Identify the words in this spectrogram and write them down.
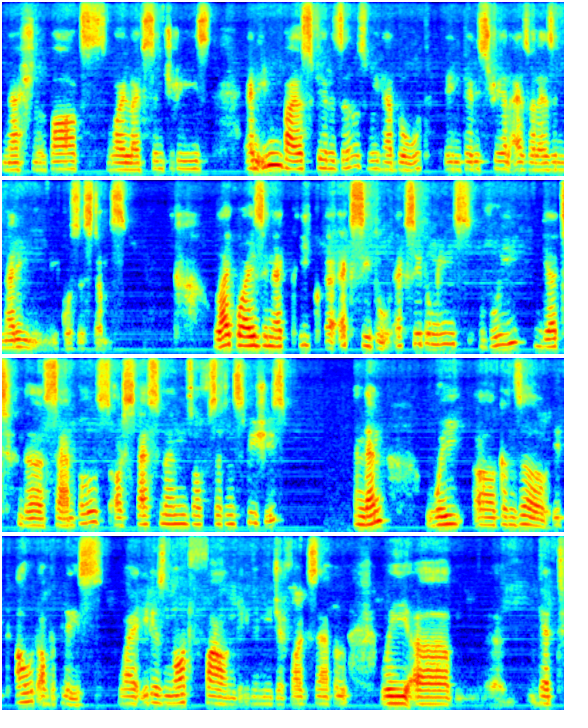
national parks, wildlife sanctuaries, and in biosphere reserves we have both in terrestrial as well as in marine ecosystems. Likewise in ex situ, ex situ means we get the samples or specimens of certain species and then we uh, conserve it out of the place where it is not found in the nature. For example, we uh, get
